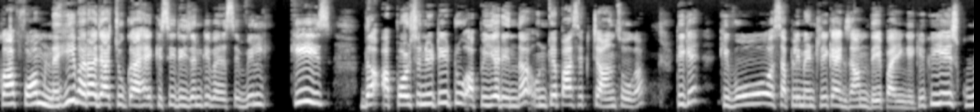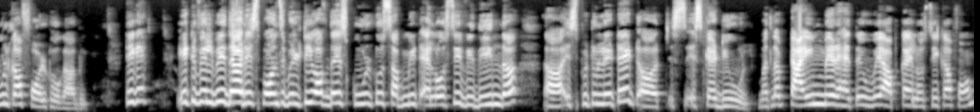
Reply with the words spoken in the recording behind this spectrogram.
का फॉर्म नहीं भरा जा चुका है किसी रीजन की वजह से will keys the opportunity to appear in the उनके पास एक चांस होगा, ठीक है, कि वो सप्लीमेंट्री का एग्ज़ाम दे पाएँगे, क्योंकि ये स्कूल का फॉल्ट होगा अभी, ठीक है। It will be the responsibility of the school to submit L O C within the stipulated schedule मतलब टाइम में रहते हुए आपका एल ओ सी का form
